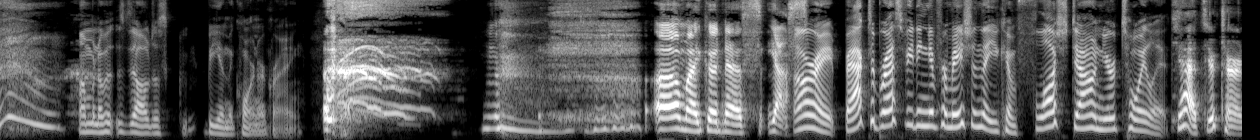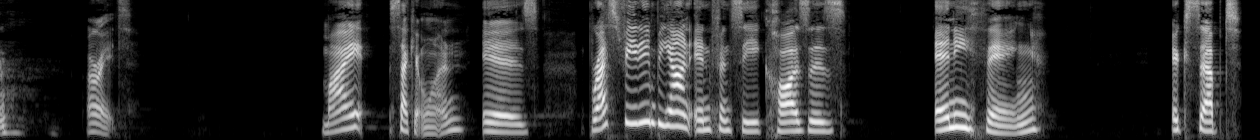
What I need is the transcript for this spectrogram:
I'm gonna. I'll just be in the corner crying. oh my goodness. Yes. All right, back to breastfeeding information that you can flush down your toilet. Yeah, it's your turn. All right. My second one is breastfeeding beyond infancy causes anything except,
